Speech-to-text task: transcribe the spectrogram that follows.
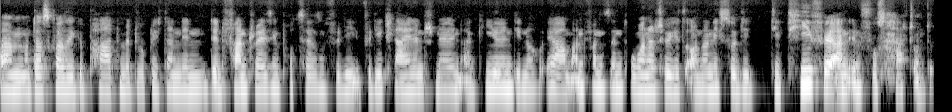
Ähm, und das quasi gepaart mit wirklich dann den, den Fundraising-Prozessen für die, für die kleinen, schnellen, agilen, die noch eher am Anfang sind, wo man natürlich jetzt auch noch nicht so die, die Tiefe an Infos hat und,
